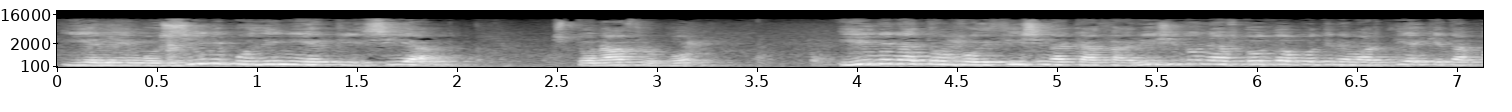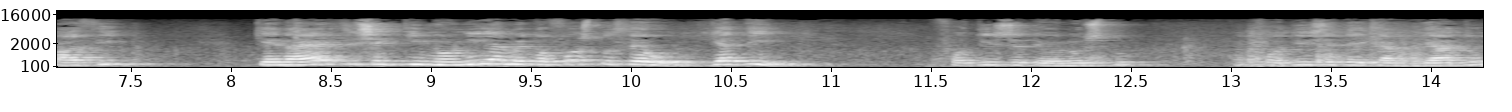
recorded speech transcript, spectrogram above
η ελεημοσύνη που δίνει η Εκκλησία στον άνθρωπο είναι να τον βοηθήσει να καθαρίσει τον εαυτό του από την αμαρτία και τα πάθη και να έρθει σε κοινωνία με το φως του Θεού. Γιατί; Φωτίζεται ο νους του, φωτίζεται η καρδιά του,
